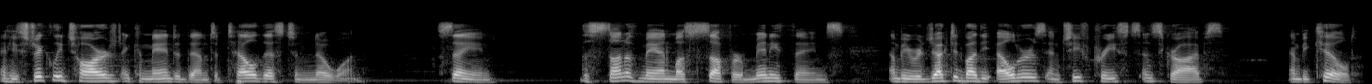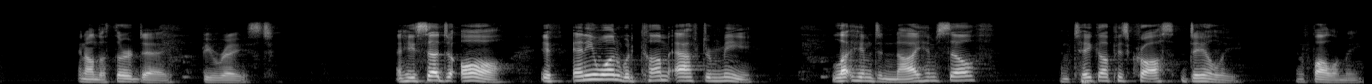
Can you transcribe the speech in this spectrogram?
And he strictly charged and commanded them to tell this to no one, saying, The Son of Man must suffer many things, and be rejected by the elders and chief priests and scribes, and be killed, and on the third day be raised. And he said to all, If anyone would come after me, let him deny himself and take up his cross daily and follow me.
